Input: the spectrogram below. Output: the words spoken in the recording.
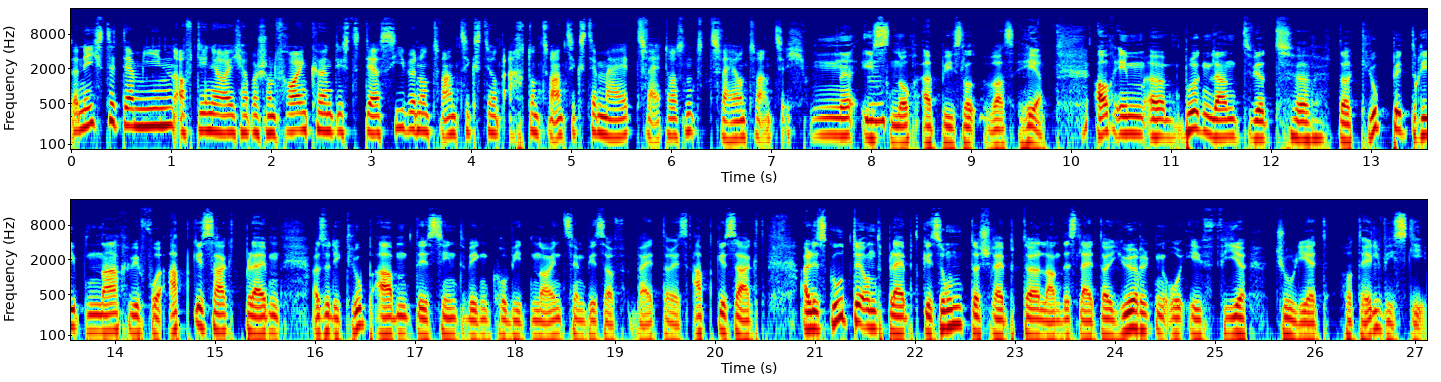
Der nächste Termin, auf den ihr euch aber schon freuen könnt, ist der 27. und 28. Mai 2022. Na, ist hm. noch ein bisschen was her. Auch im äh, Burgenland wird äh, der Clubbetrieb nach wie vor abgesagt bleiben. Also die Clubabende sind wegen Covid-19 bis auf weiteres abgesagt. Alles Gute und bleibt gesund, das schreibt der Landesleiter Jürgen OE4 Juliet Hotel Whisky.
